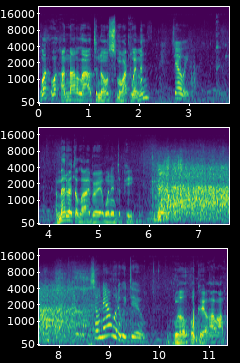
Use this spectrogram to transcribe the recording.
What, what? I'm not allowed to know smart women? Joey. I met her at the library. I went in to pee. So now what do we do? Well, okay, I'll, I'll,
